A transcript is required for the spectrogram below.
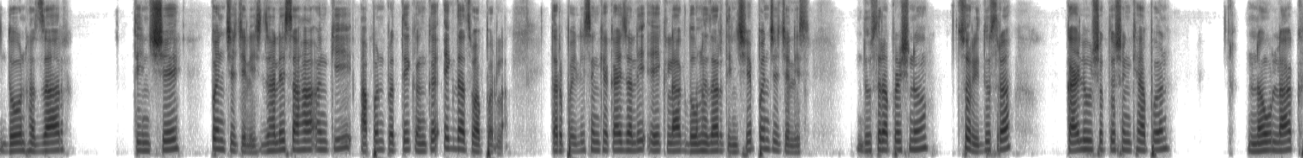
दोन हजार तीनशे पंचेचाळीस. झाले सहा अंकी आपण प्रत्येक अंक एकदाच वापरला. तर पहिली संख्या काय झाली? एक लाख दोन हजार तीनशे पंचेचाळीस. दुसरा प्रश्न सॉरी दुसरा काय लिहू शकतो संख्या आपण? नऊ लाख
